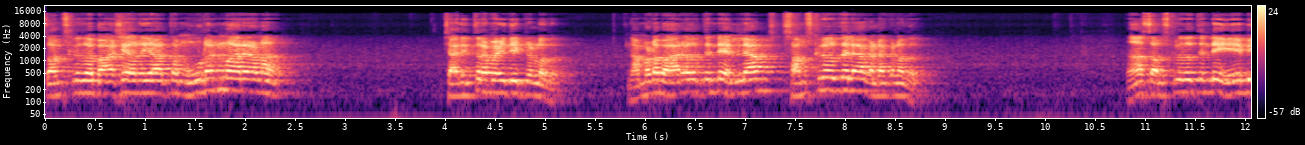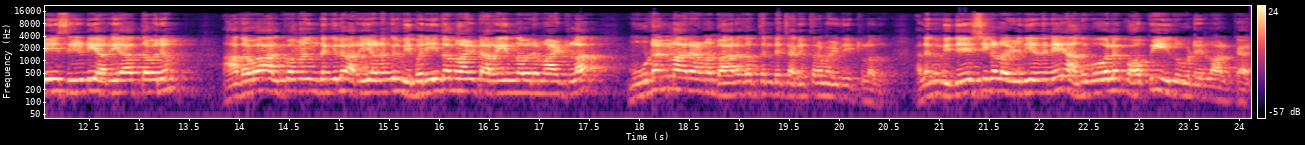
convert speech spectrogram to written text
സംസ്കൃത ഭാഷ അറിയാത്ത മൂഢന്മാരാണ് ചരിത്രം എഴുതിയിട്ടുള്ളത്. നമ്മുടെ ഭാരതത്തിന്റെ എല്ലാം സംസ്കൃതത്തിലാണ് കിടക്കുന്നത് ആ സംസ്കൃതത്തിന്റെ എ ബി സി ഡി അറിയാത്തവരും അഥവാ അല്പം എന്തെങ്കിലും അറിയണമെങ്കിൽ വിപരീതമായിട്ട് അറിയുന്നവരുമായിട്ടുള്ള മൂഢന്മാരാണ് ഭാരതത്തിന്റെ ചരിത്രം എഴുതിയിട്ടുള്ളത്. അല്ലെങ്കിൽ വിദേശികൾ എഴുതിയതിനെ അതുപോലെ കോപ്പി ചെയ്തുകൂടെയുള്ള ആൾക്കാർ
